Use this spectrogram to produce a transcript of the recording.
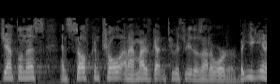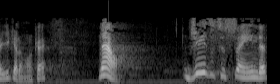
gentleness, and self-control. And I might have gotten two or three of those out of order. But you, you know, you get them, okay? Now, Jesus is saying that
